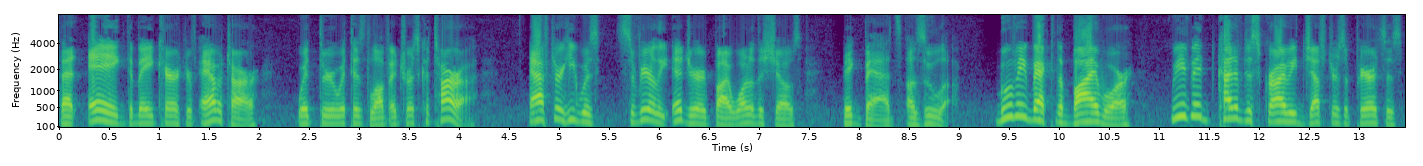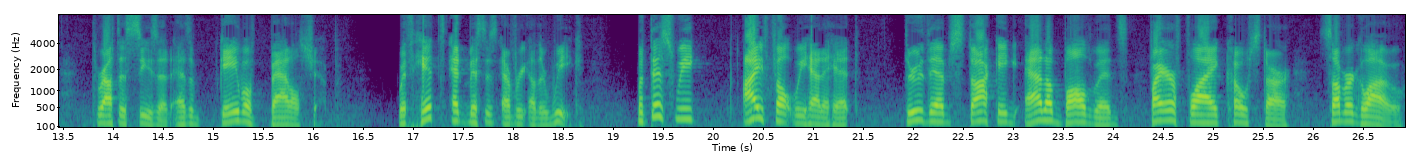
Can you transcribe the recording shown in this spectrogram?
that Aang, the main character of Avatar, went through with his love interest Katara, after he was severely injured by one of the show's big bads, Azula. Moving back to the Buy More, we've been kind of describing Jeffster's appearances throughout this season as a game of battleship, with hits and misses every other week. But this week, I felt we had a hit through them stalking Adam Baldwin's Firefly co-star, Summer Glau,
